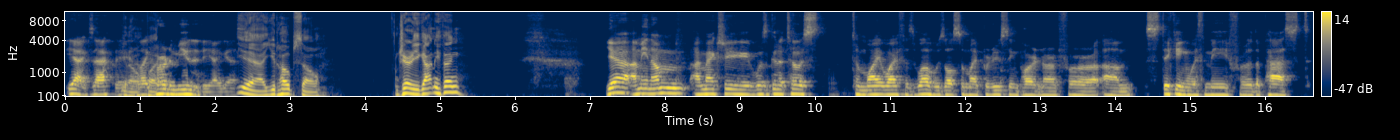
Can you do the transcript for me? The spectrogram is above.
Yeah, exactly. You know, like but- herd immunity, I guess. yeah, you'd hope so. Jerry, you got anything? Yeah, I mean, I'm I'm actually was gonna toast to my wife as well, who's also my producing partner for um, sticking with me for the past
